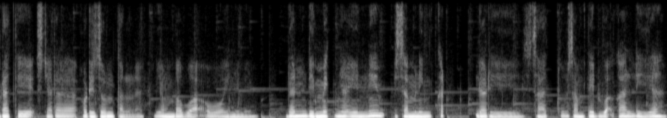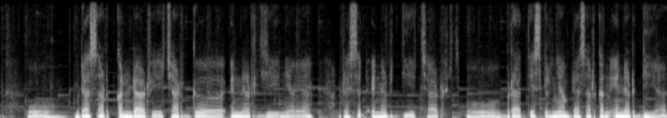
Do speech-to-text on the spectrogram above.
berarti secara horizontal ya yang membawa oh ini nih dan damage-nya ini bisa meningkat dari satu sampai dua kali ya Oh, berdasarkan dari charge energinya ya. Reset energi charge. Oh, berarti skillnya berdasarkan energi ya.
